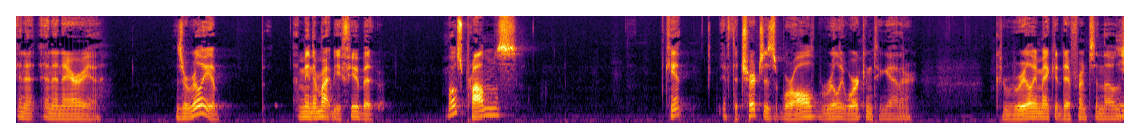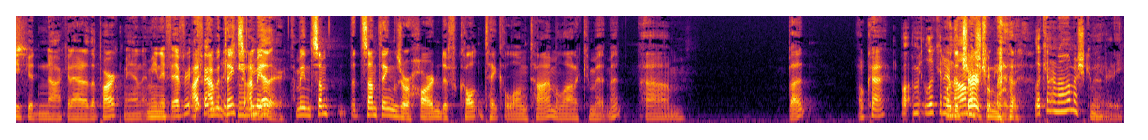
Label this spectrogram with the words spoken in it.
in a, in an area. Is there really a? I mean, there might be a few, but most problems can't. If the churches were all really working together, could really make a difference in those. You could knock it out of the park, man. I mean, if every I, if I would everybody think so. I mean, together, I mean, some but some things are hard and difficult and take a long time, a lot of commitment. Um, but okay, Well, I mean, look at Or an Amish church. community. look at an Amish community.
